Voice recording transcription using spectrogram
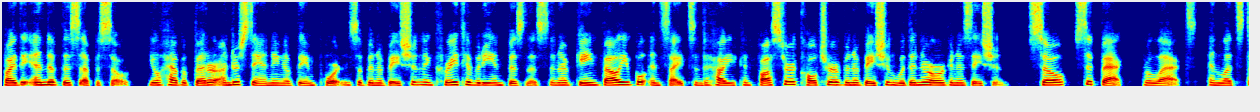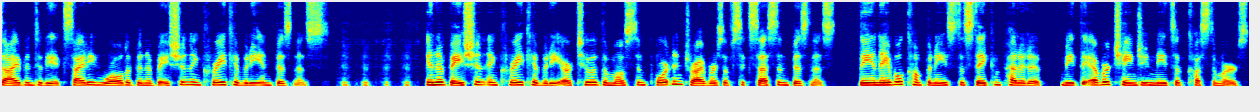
By the end of this episode, you'll have a better understanding of the importance of innovation and creativity in business and have gained valuable insights into how you can foster a culture of innovation within your organization. So, sit back, relax, and let's dive into the exciting world of innovation and creativity in business. Innovation and creativity are two of the most important drivers of success in business. They enable companies to stay competitive, meet the ever changing needs of customers,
